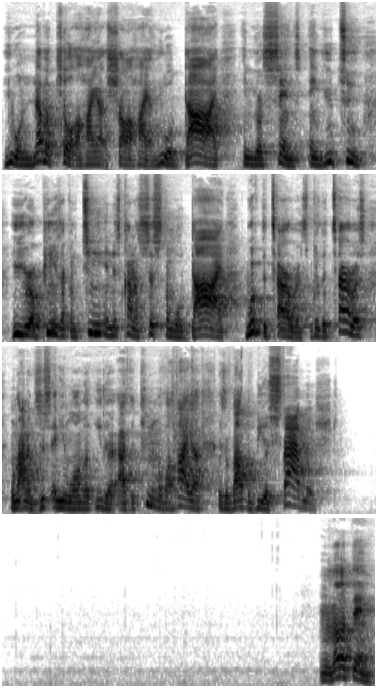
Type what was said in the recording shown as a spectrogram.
You will never kill Ahayah Ashar Ahayah. You will die in your sins. And you too, you Europeans that continue in this kind of system will die with the terrorists because the terrorists will not exist any longer either as the kingdom of Ahayah is about to be established. Mm, another thing,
